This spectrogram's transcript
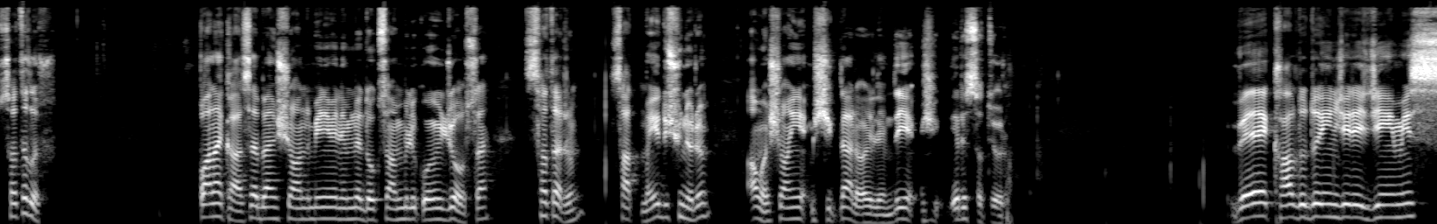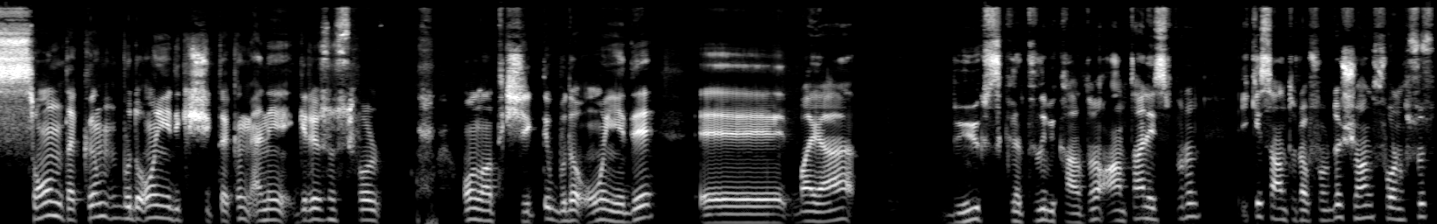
satılır. Bana kalsa ben şu an benim elimde 91'lik oyuncu olsa satarım. Satmayı düşünürüm. Ama şu an 70'likler var elimde. 70'likleri satıyorum. Ve kadroda inceleyeceğimiz son takım bu da 17 kişilik takım. Yani Giresunspor 16 kişilikti. Bu da 17. Ee, bayağı büyük sıkıntılı bir kadro. Antalyaspor'un iki santraforda şu an formsuz.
